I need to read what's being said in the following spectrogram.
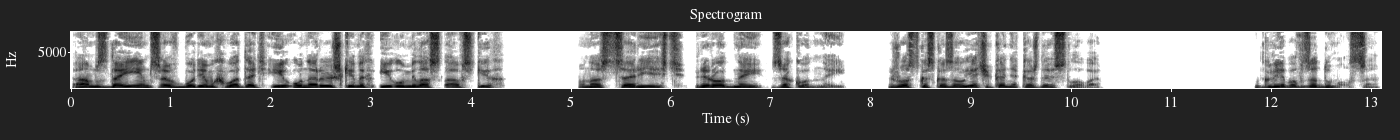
А мздоимцев будем хватать и у Нарышкиных, и у Милославских. У нас царь есть, природный, законный, — жестко сказал я, чеканя каждое слово. Глебов задумался.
